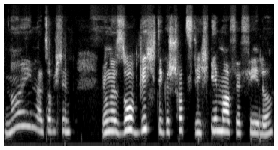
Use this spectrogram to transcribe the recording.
Nein, als ob ich den Junge so wichtige Shots, die ich immer verfehle.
